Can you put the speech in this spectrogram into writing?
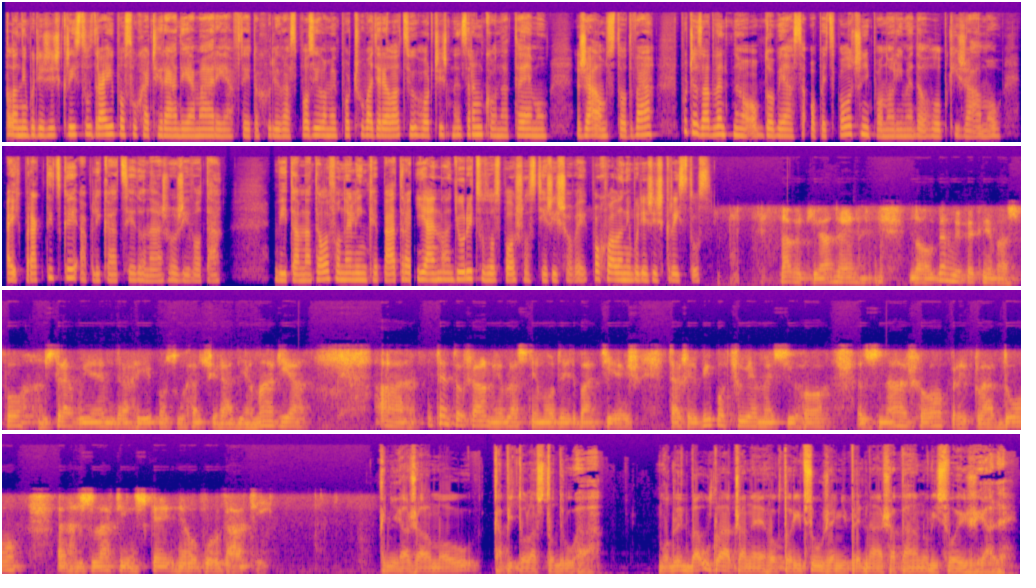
Lený bude Ježiš Kristus, drahí posluchači Rádia Mária. V tejto chvíli vás pozývame počúvať reláciu Horčišné zrnko na tému Žálm 102. Počas adventného obdobia sa opäť spoločne ponoríme do hĺbky žálmov a ich praktickej aplikácie do nášho života. Vítam na telefónnej linke Pátra Jana Ďuricu zo spoločnosti Ježišovej. Pochválený bude Ježiš Kristus. Na veky, amen. No, veľmi pekne vás pozdravujem, drahí posluchači Rádia Mária. A tento žalm je vlastne modlitba tiež, takže vypočujeme si ho z nášho prekladu eh, z latinskej neovulgáty. Kniha žalmov, kapitola 102. Modlitba utláčaného, ktorý v súžení prednáša pánovi svoje žiale.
